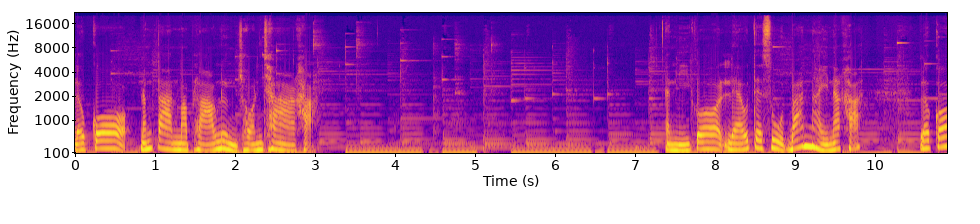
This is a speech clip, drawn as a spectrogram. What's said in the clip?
แล้วก็น้ำตาลมะพร้าวหนึ่งช้อนชาค่ะ อันนี้ก็แล้วแต่สูตรบ้านไหนนะคะ แล้วก็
